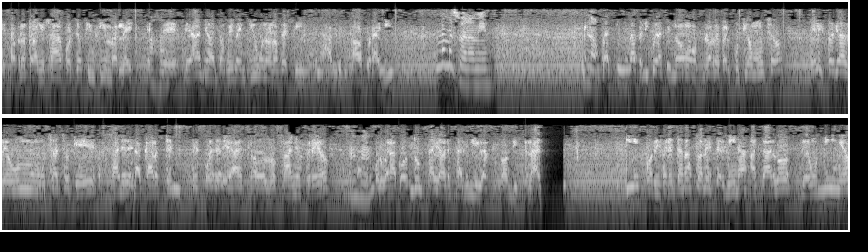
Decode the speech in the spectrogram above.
está protagonizada por Justin Timberlake este, este, año, del 2021, no sé si la han por ahí. No me suena a mí. No. Es una película que no, no repercutió mucho. Es la historia de un muchacho que sale de la cárcel después de haber estado dos años, creo, por buena conducta y ahora está en libertad condicional. Y por diferentes razones termina a cargo de un niño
